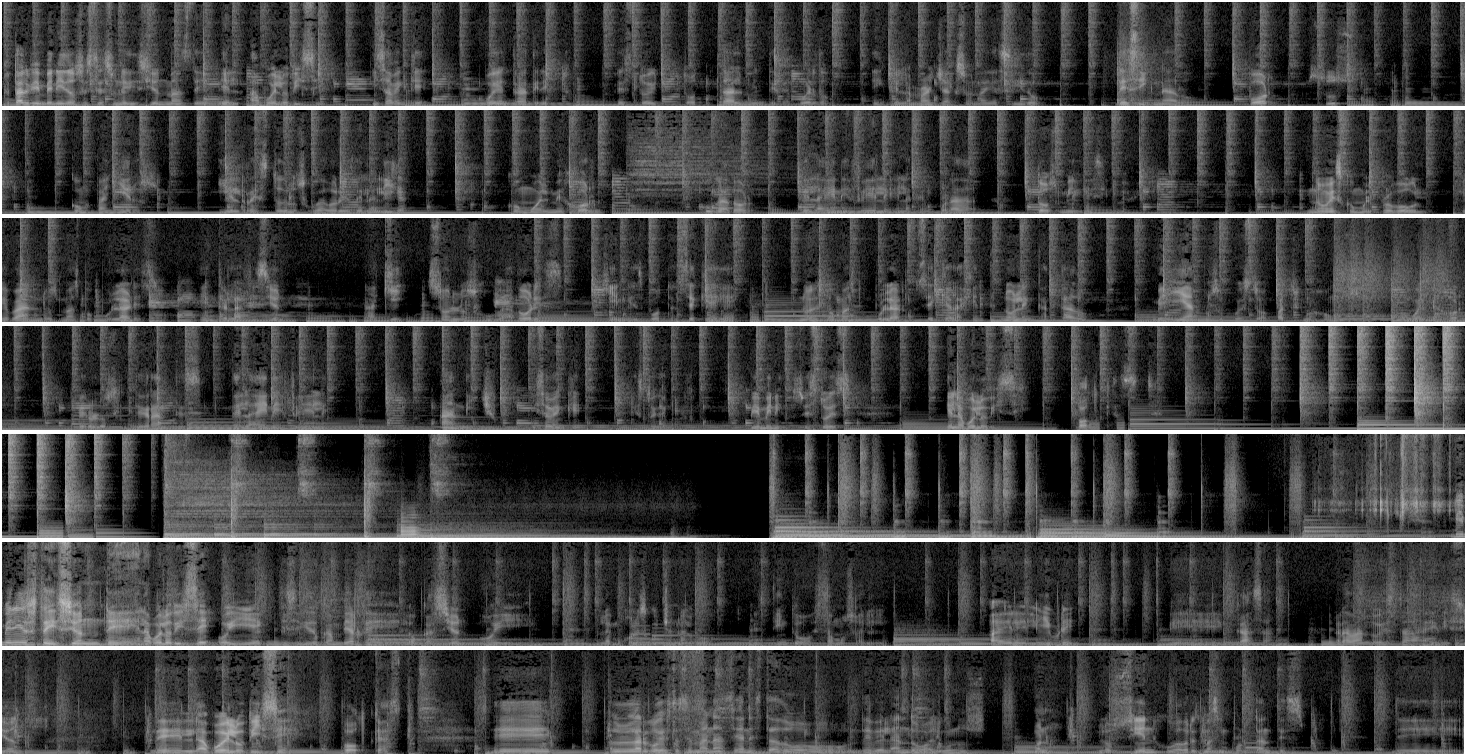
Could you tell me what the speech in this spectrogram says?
¿Qué tal? Bienvenidos, esta es una edición más de El Abuelo Dice. ¿Y saben qué? Voy a entrar directo. Estoy totalmente de acuerdo en que Lamar Jackson haya sido designado por sus compañeros y el resto de los jugadores de la liga como el mejor jugador de la NFL en la temporada 2019. No es como el Pro Bowl, que van los más populares entre la afición. Aquí son los jugadores quienes votan. Sé que no es lo más popular, sé que a la gente no le ha encantado. Veían, por supuesto, a Patrick Mahomes como el mejor, pero los integrantes de la NFL han dicho. ¿Y saben qué? Estoy de acuerdo. Bienvenidos, esto es El Abuelo Dice, podcast. Bienvenidos a esta edición de El Abuelo Dice. Hoy he decidido cambiar de ocasión. Hoy a lo mejor escuchan algo distinto. Estamos al aire libre casa grabando esta edición del Abuelo Dice podcast. Eh, a lo largo de esta semana se han estado develando algunos, bueno, los 100 jugadores más importantes de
